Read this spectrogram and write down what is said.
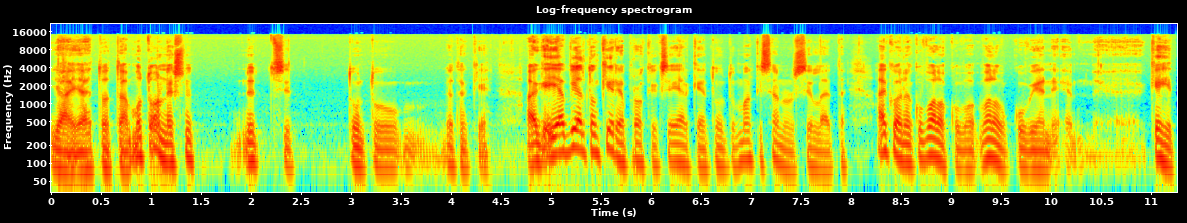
Ja, ja tota, mutta onneksi nyt, nyt sit tuntuu jotenkin, ja vielä tuon kirjaprokkiksen jälkeen tuntuu, mä oonkin sanonut sillä, että aikoinaan kun valokuva, valokuvien eh, kehit,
